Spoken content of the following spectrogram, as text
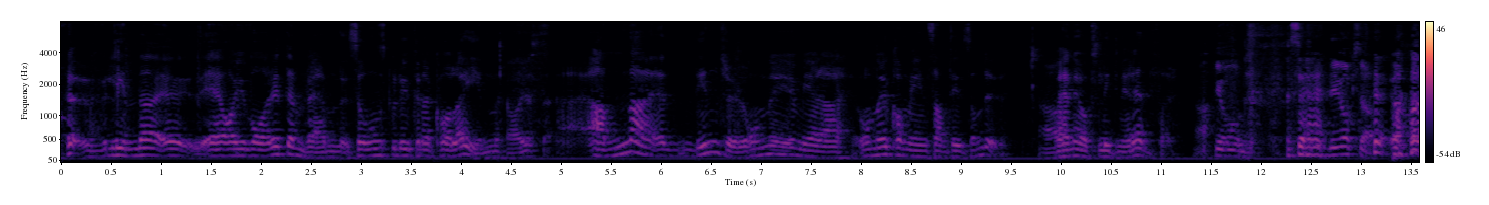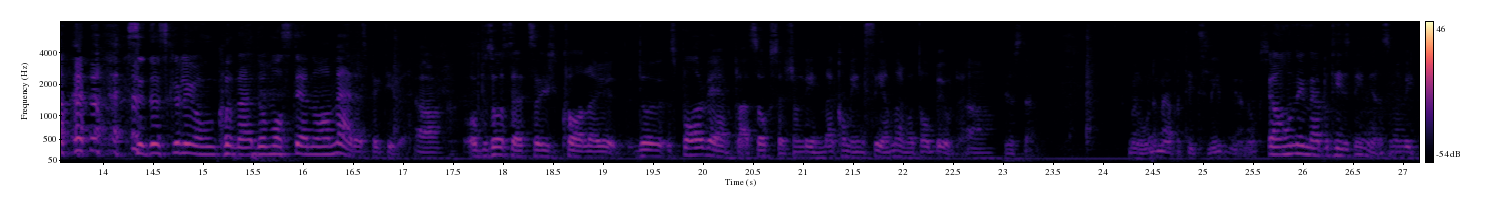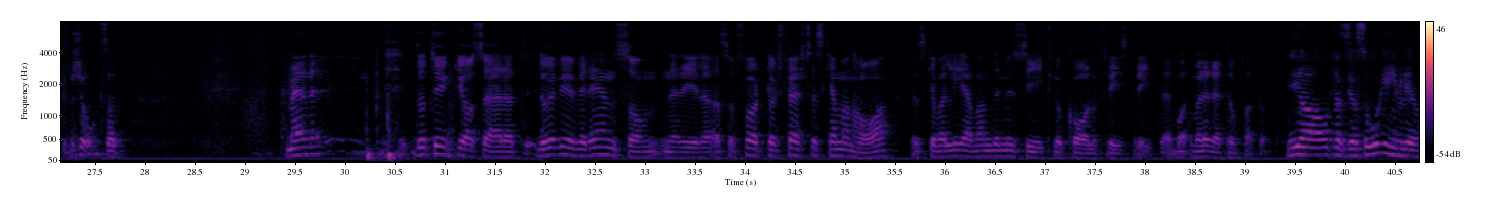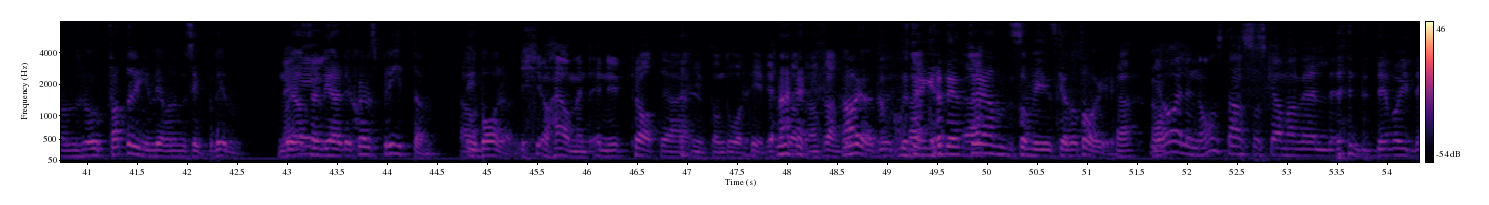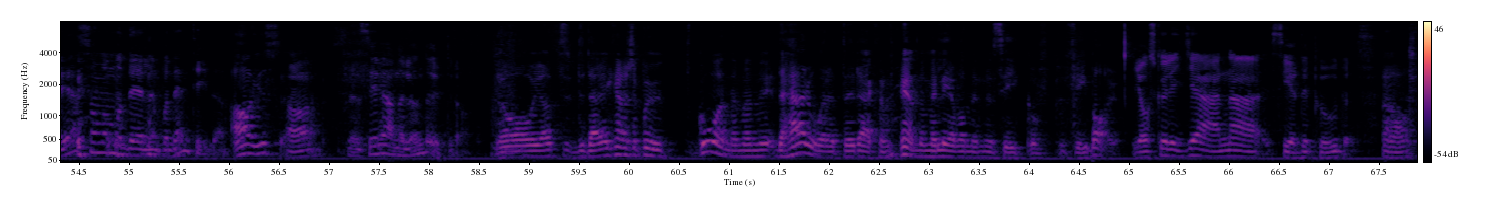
Linda eh, har ju varit en vän så hon skulle ju kunna kvala in. Ja, just det. Anna, eh, din fru, hon är ju mera, hon har ju kommit in samtidigt som du. Och henne är jag också lite mer rädd för. Ja, jo, Så, du också. så då skulle ju hon kunna, då måste jag nog ha med respektive. Ja. Och på så sätt så kvalar ju, då sparar vi en plats också eftersom Linda kom in senare än vad Tobbe gjorde. Ja. Ja. Just det. Men hon är med på tidslinjen också. hon är med på tidslinjen som en viktig person. Så att, Men då tycker jag så här att då är vi överens om när det gäller, alltså 40-årsfester ska man ha. Det ska vara levande musik, lokal och fri sprit. Var, var det rätt uppfattat? ja, fast jag såg ingen levande, jag uppfattade ingen levande musik på din. Nej. Och jag serverade själv spriten i baren. Ja, ja, men nu pratar jag inte om dåtid. Jag pratar om framtid. Ja, ja, du, du tänker att det är en trend som vi ska ta tag i? Ja. ja, eller någonstans så ska man väl... Det var ju det som var modellen på den tiden. Ja, just det. Ja, sen ser det annorlunda ut idag. Ja, och jag, det där är kanske på utgående, men det här året räknar vi ändå med levande musik och fri bar. Jag skulle gärna se The Poodles. Ja.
